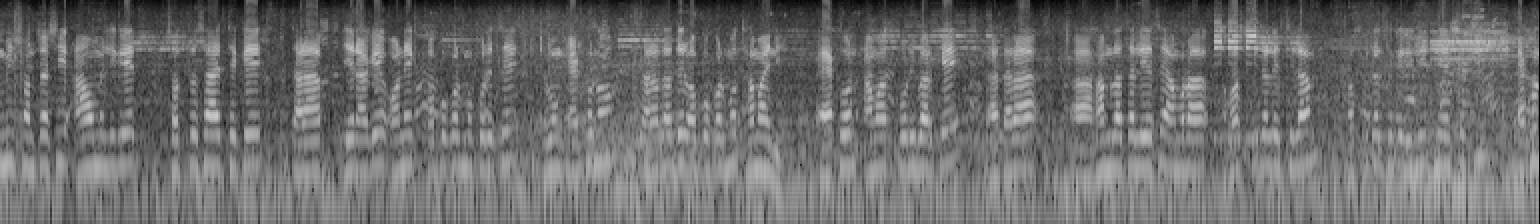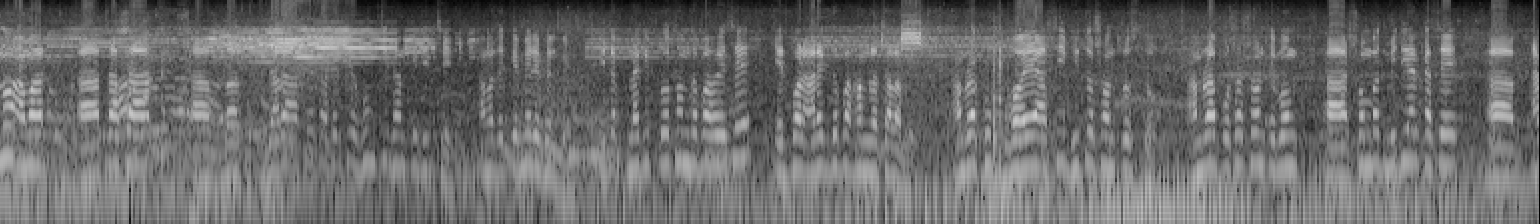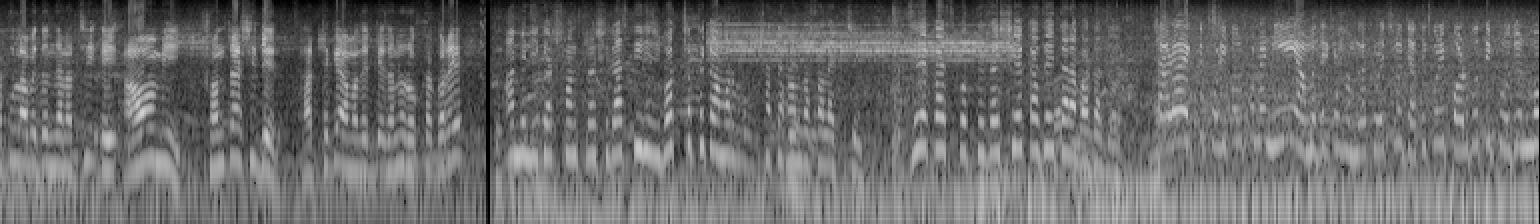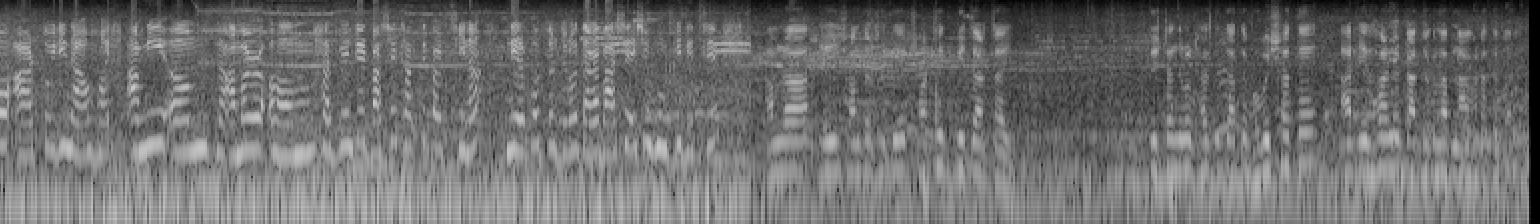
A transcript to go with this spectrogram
আমি সন্ত্রাসী আওয়ামী লীগের ছত্রছায়া থেকে তারা এর আগে অনেক অপকর্ম করেছে এবং এখনও তারা তাদের অপকর্ম থামায়নি। এখন আমার পরিবারকে তারা হামলা চালিয়েছে। আমরা হসপিটালে ছিলাম, হসপিটাল থেকে রিলিজ নিয়ে এসেছি। এখনও আমার চাচা বা যারা আছে তাদেরকে হুমকি ধামকি দিচ্ছে, আমাদেরকে মেরে ফেলবে। এটা নাকি প্রথম দফা হয়েছে, এরপর আরেক দফা হামলা চালাবে। আমরা খুব ভয়ে আছি, ভীত সন্ত্রস্ত। আমরা প্রশাসন এবং সংবাদ মিডিয়ার কাছে আকুল আবেদন জানাচ্ছি এই আওয়ামী সন্ত্রাসীদের হাত থেকে আমাদেরকে যেন রক্ষা করে। আমেরিকার সন্ত্রাসীরা তিরিশ বছর থেকে আমার সাথে হামলা চালাচ্ছে। যে কাজ করতে যায় সে কাজেই তারা বাধা দেয়। তারা একটি পরিকল্পনা নিয়েই আমাদেরকে হামলা করেছিল যাতে করে পরবর্তী প্রজন্ম আর তৈরি না হয়। আমি আমার হাজব্যান্ডের বাসায় থাকতে পারছি না নিরাপত্তার জন্য তারা বাসায় এসে হুমকি দিচ্ছে। আমরা এই সন্ত্রাসীদের সঠিক বিচার চাই। দৃষ্টান্তমূলক শাস্তি যাতে ভবিষ্যতে আর এ ধরনের কার্যকলাপ না ঘটাতে পারে।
